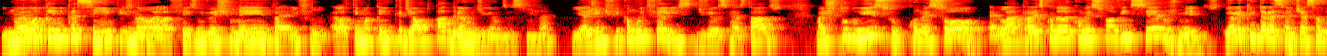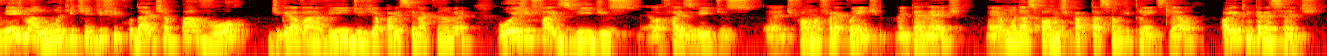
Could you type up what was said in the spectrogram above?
E não é uma clínica simples, não. Ela fez um investimento, é, enfim, ela tem uma clínica de alto padrão, digamos assim, né? E a gente fica muito feliz de ver os resultados. Mas tudo isso começou é, lá atrás quando ela começou a vencer os medos. E olha que interessante, essa mesma aluna que tinha dificuldade, tinha pavor de gravar vídeo, de aparecer na câmera. Hoje faz vídeos, ela faz vídeos é, de forma frequente na internet. É uma das formas de captação de clientes dela. Olha que interessante.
